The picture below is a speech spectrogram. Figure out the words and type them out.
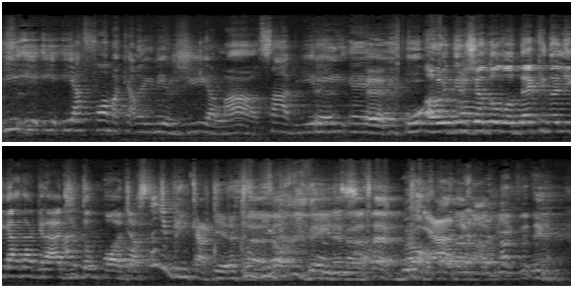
e, e- e a forma, aquela energia lá, sabe? Ele, É, o- a energia do holodeck não é ligada à grade, então pode. Ah, você tá de brincadeira É, comigo. não que vem, né, meu? É broca Piada. da nave. Tem-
